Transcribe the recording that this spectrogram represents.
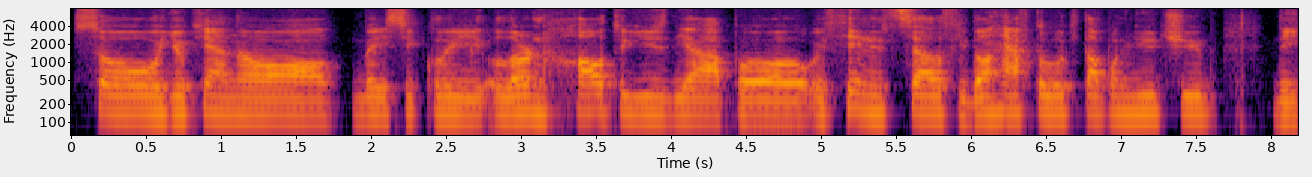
So you can uh, basically learn how to use the app uh, within itself. You don't have to look it up on YouTube. They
